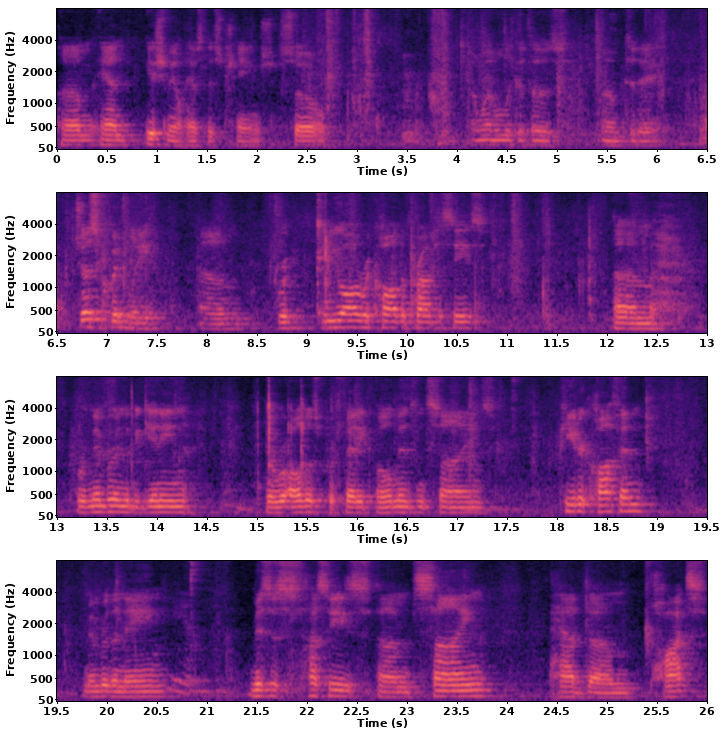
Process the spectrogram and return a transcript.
Um, and Ishmael has this change. So I want to look at those um, today. Just quickly, um, can you all recall the prophecies? Um, remember in the beginning, there were all those prophetic omens and signs. Peter Coffin, remember the name? Yeah. Mrs. Hussey's um, sign had um, pots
